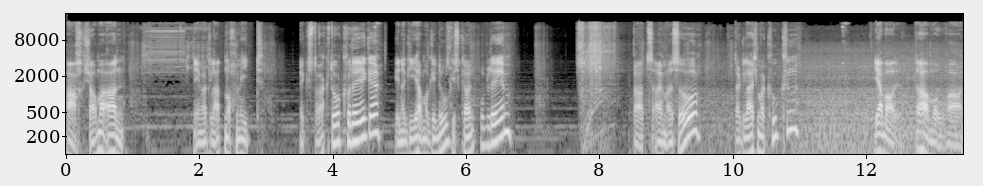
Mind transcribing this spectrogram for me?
Ach, schau mal an. Nehmen wir glatt noch mit. Extraktor, Kollege. Energie haben wir genug, ist kein Problem. Platz einmal so. Dann gleich mal gucken. Jawohl, da haben wir Uran.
